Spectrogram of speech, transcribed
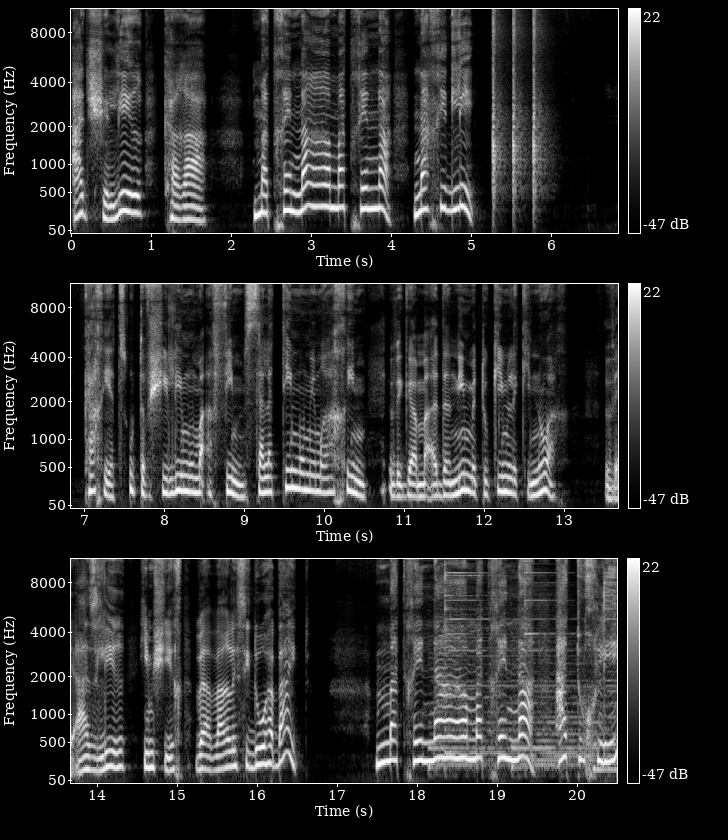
עד שליר קרא, מטחנה, מטחנה, נחי דלי. כך יצאו תבשילים ומאפים, סלטים וממרחים, וגם מעדנים מתוקים לקינוח. ואז ליר המשיך ועבר לסידור הבית. מטחנה, מטחנה, התוכלי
